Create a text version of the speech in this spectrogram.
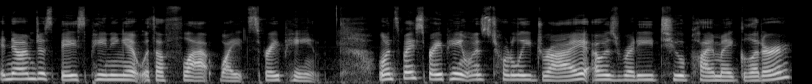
and now I'm just base painting it with a flat white spray paint. Once my spray paint was totally dry, I was ready to apply my glitter.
